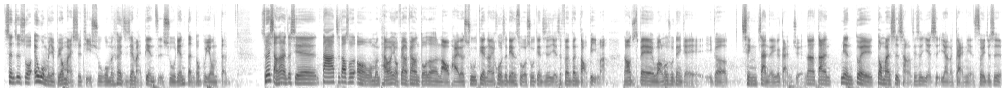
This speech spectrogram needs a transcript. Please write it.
甚至说哎我们也不用买实体书，我们可以直接买电子书，连等都不用等。所以想当然这些大家知道说哦，我们台湾有非常非常多的老牌的书店啊，或者是连锁书店，其实也是纷纷倒闭嘛，然后就是被网络书店给一个。侵占的一个感觉，那当然面对动漫市场其实也是一样的概念，所以就是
